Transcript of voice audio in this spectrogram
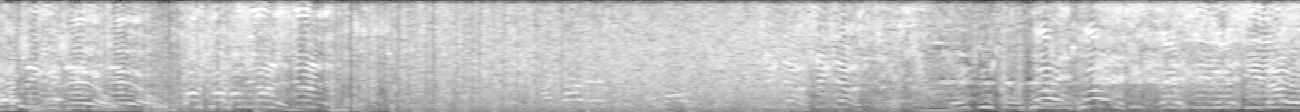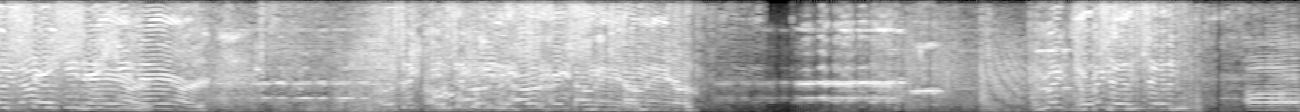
that's what you do. Oh, don't shoot it. Can see, that was shaking there. I was like, I'm taking the ice down there. Am I? Um,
